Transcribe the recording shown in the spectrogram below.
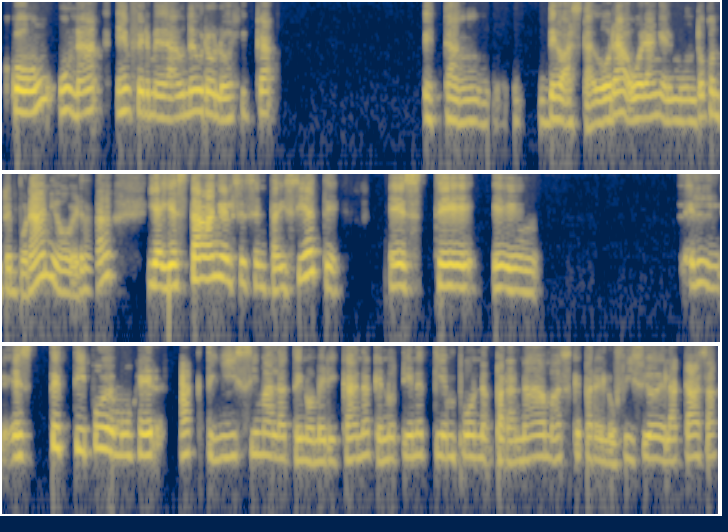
con una enfermedad neurológica tan devastadora ahora en el mundo contemporáneo, ¿verdad? Y ahí estaba en el 67. Este, este tipo de mujer activísima latinoamericana que no tiene tiempo para nada más que para el oficio de la casa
